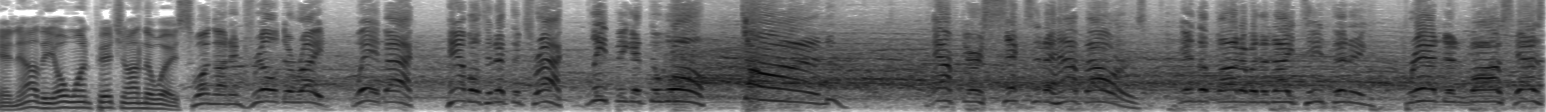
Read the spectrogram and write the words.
And now the 0 1 pitch on the way. Swung on and drilled to right, way back. Hamilton at the track, leaping at the wall. Gone! After six and a half hours in the bottom of the 19th inning, Brandon Moss has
